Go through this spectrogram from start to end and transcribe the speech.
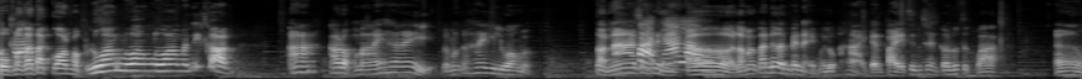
ปุ๊บอีลวงข้าวมันก็ตะโกนบอกลวงลวงลวงมันนี่ก่อนอะเอาดอกไม้ให้ แล้วมันก็ให้อีลวงแบบต่อหน้าฉันอย่างเงี้ยเออ แล้วมันก็เดินไปไหนไม่รู้หายกันไป ซึ่งฉันก็รู้สึกว่าอ้าว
